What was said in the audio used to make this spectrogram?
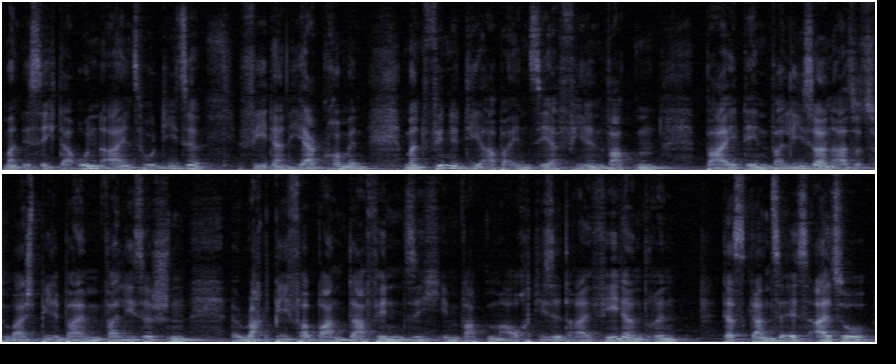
Man ist sich da uneins, wo diese Federn herkommen. Man findet die aber in sehr vielen Wappen bei den Walisern, also zum Beispiel beim walisischen Rugbyverband. Da finden sich im Wappen auch diese drei Federn drin. Das Ganze ist also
